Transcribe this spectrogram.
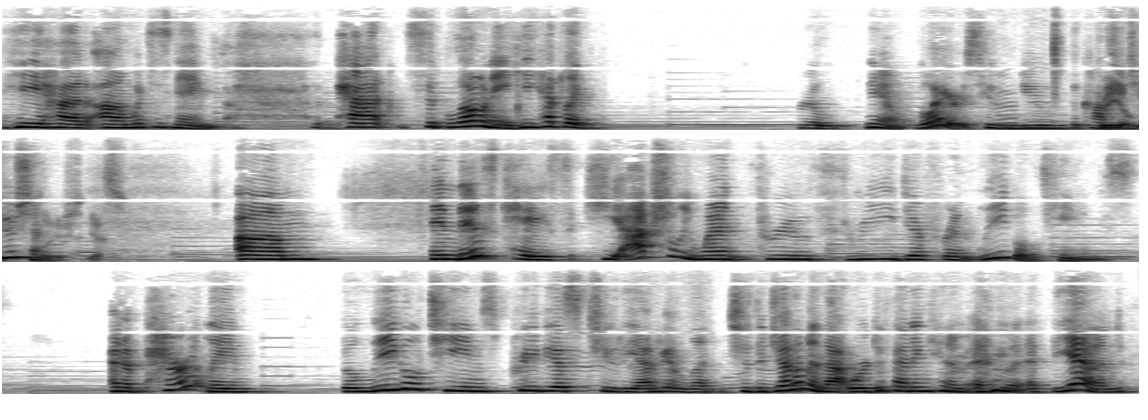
he had um, what's his name, Pat Cipollone. He had like real, you know, lawyers who knew the Constitution. Real lawyers, Yes. Um, in this case, he actually went through three different legal teams, and apparently, the legal teams previous to the ambulance to the gentlemen that were defending him the, at the end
